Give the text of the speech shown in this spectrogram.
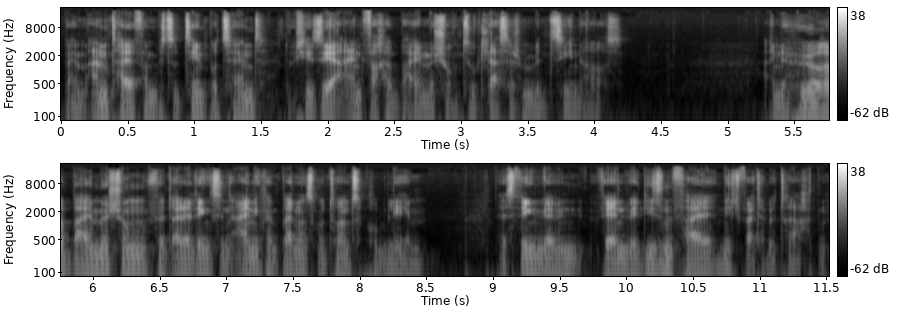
beim Anteil von bis zu 10% durch die sehr einfache Beimischung zu klassischem Benzin aus. Eine höhere Beimischung führt allerdings in einigen Verbrennungsmotoren zu Problemen. Deswegen werden wir diesen Fall nicht weiter betrachten.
